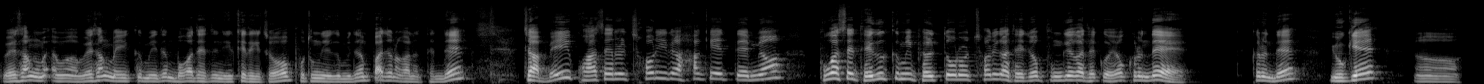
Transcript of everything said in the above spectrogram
외상 어, 외상 매입금이든 뭐가 되든 이렇게 되겠죠. 보통 예금이든 빠져나가는 텐데 자 매입 과세를 처리를 하게 되면 부가세 대급금이 별도로 처리가 되죠. 붕괴가 될 거예요. 그런데 그런데 요게 어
